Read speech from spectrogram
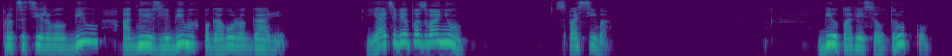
процитировал Билл одну из любимых поговорок Гарри. Я тебе позвоню. Спасибо. Билл повесил трубку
